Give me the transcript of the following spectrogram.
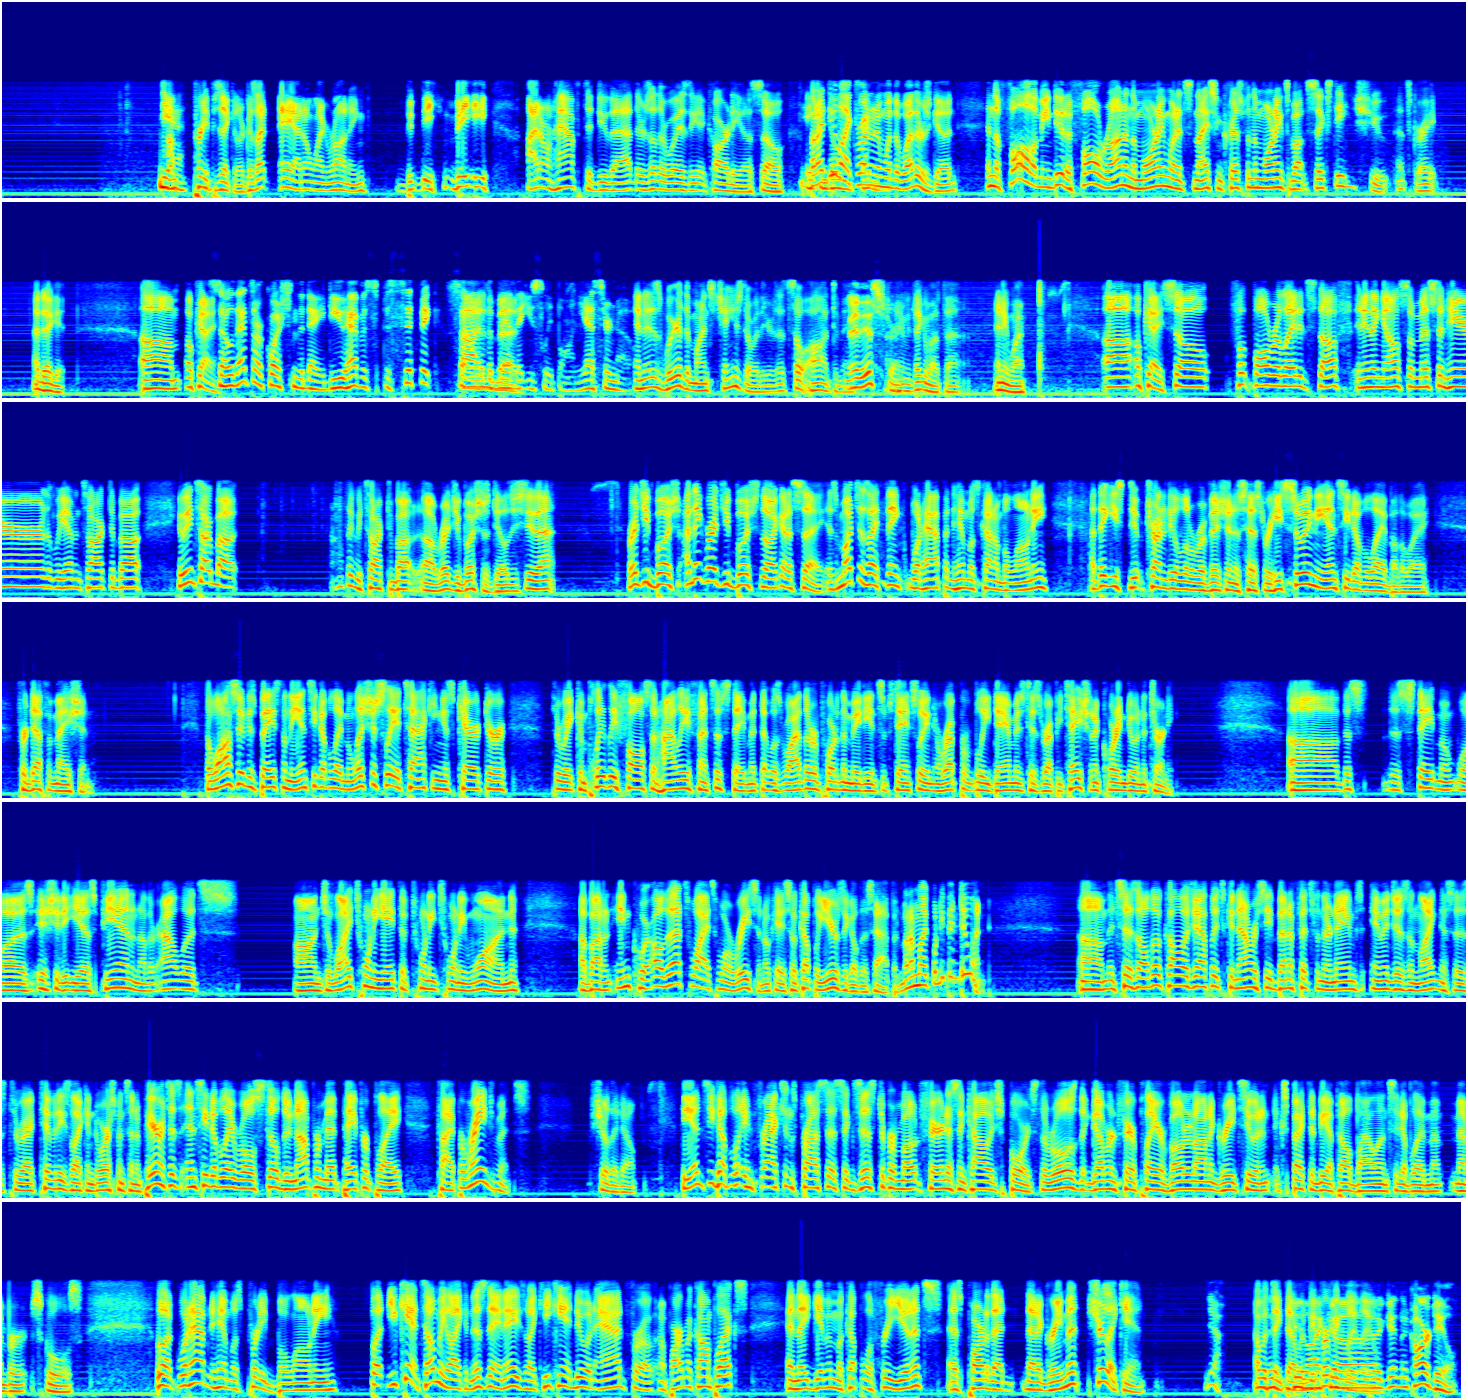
Yeah. I'm pretty particular because I a I don't like running. B, B, B I don't have to do that. There's other ways to get cardio. So, You but I can do like running when the weather's good. In the fall, I mean, dude, a fall run in the morning when it's nice and crisp in the morning, it's about 60. Shoot, that's great. I dig it. Um, okay. So that's our question of the day. Do you have a specific side, Side of the bed, bed. that you sleep on? Yes or no? And it is weird that mine's changed over the years. That's so odd to me. It is I didn't even strange. think about that. Anyway. Uh, okay, so football related stuff. Anything else I'm missing here that we haven't talked about? We didn't talk about. I don't think we talked about uh, Reggie Bush's deal. Did you see that? Reggie Bush. I think Reggie Bush, though, I got to say, as much as I think what happened to him was kind of baloney, I think he's do, trying to do a little revisionist history. He's suing the NCAA, by the way, for defamation. The lawsuit is based on the NCAA maliciously attacking his character through a completely false and highly offensive statement that was widely reported in the media and substantially and irreparably damaged his reputation, according to an attorney. Uh, this this statement was issued at ESPN and other outlets on July 28th of 2021 about an inquiry. Oh, that's why it's more recent. Okay, so a couple years ago this happened. But I'm like, what have you been doing? Um, it says, although college athletes can now receive benefits from their names, images, and likenesses through activities like endorsements and appearances, NCAA rules still do not permit pay-for-play type arrangements. Sure, they don't. The NCAA infractions process exists to promote fairness in college sports. The rules that govern fair play are voted on, agreed to, and expected to be upheld by all NCAA mem- member schools. Look, what happened to him was pretty baloney. But you can't tell me like in this day and age, like he can't do an ad for a, an apartment complex, and they give him a couple of free units as part of that that agreement. Sure, they can. Yeah, I would think that It'd would be perfectly uh, legal. Getting a car deal,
